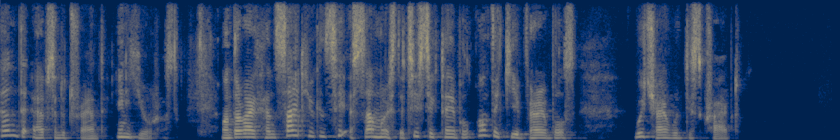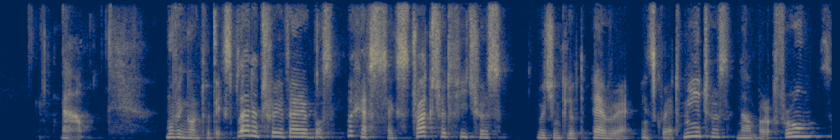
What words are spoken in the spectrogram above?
and the absolute rent in euros. On the right-hand side, you can see a summary statistic table of the key variables, which I would describe. Now, Moving on to the explanatory variables, we have six structured features, which include area in square meters, number of rooms,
